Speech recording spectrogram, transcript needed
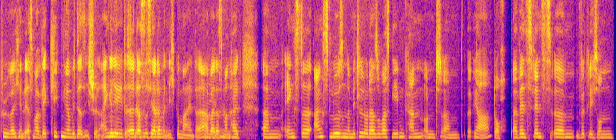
Pülverchen erstmal wegkicken, damit er sich schön eingelebt. das Nee, das, glaub das ist ja gar damit nicht. nicht gemeint. Ja? Aber Nee, dass man halt ähm, Ängste, angstlösende Mittel oder sowas geben kann. Und ähm, ja, doch, wenn es ähm, wirklich so ein,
